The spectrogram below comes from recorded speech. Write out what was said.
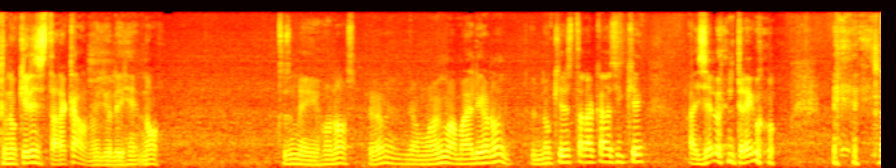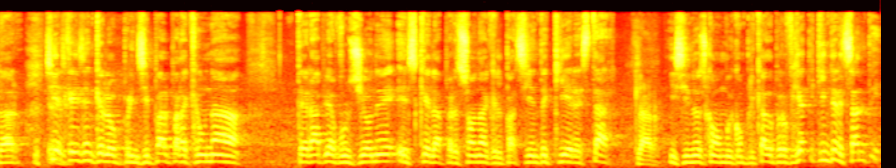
¿tú no quieres estar acá o no? Y yo le dije, no. Entonces me dijo, no, espérame, llamó a mi mamá y le dijo, no, él no quiere estar acá, así que ahí se lo entrego. Claro. Sí, es que dicen que lo principal para que una terapia funcione es que la persona, que el paciente quiera estar. Claro. Y si no es como muy complicado. Pero fíjate qué interesante.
